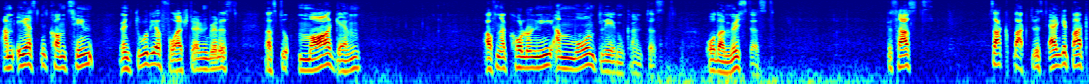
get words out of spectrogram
am ehesten kommt es hin, wenn du dir vorstellen würdest, dass du morgen auf einer Kolonie am Mond leben könntest oder müsstest. Das heißt, zack, pack, du wirst eingepackt,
